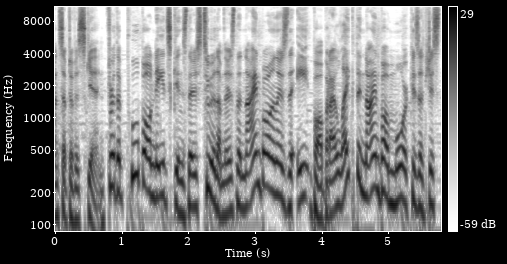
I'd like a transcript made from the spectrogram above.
of a skin. For the pool ball nade skins, there's two of them. There's the nine ball and there's the eight ball, but I like the nine ball more because of just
